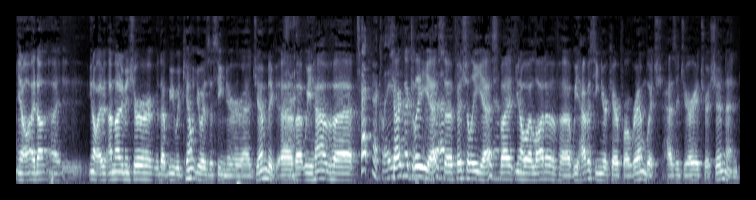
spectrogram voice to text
you know, I don't, uh, you know, I, I'm not even sure that we would count you as a senior, uh, Jim, uh, but we have, uh, Technically, Technically, yes. Yeah. Officially, yes. Yeah. But you know, a lot of uh, we have a senior care program which has a geriatrician and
